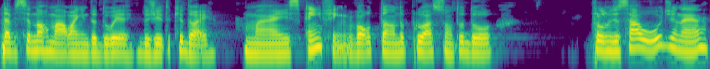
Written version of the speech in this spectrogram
deve ser normal ainda doer do jeito que dói. Mas, enfim, voltando pro assunto do plano de saúde, né?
